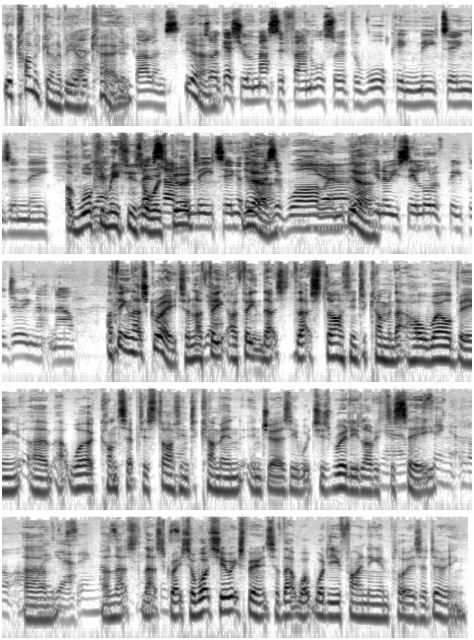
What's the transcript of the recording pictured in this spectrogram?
you're kind of going to be yeah, okay. Good balance. Yeah. So I guess you're a massive fan also of the walking meetings and the A walking yeah, meeting is let's always have good. Meeting at the Yeah. reservoir, Yeah. and Yeah. you know, you see a lot of people doing that now. I think that's great, and I Yeah. think I think that's that's starting to come in. That whole well-being um, at work concept is starting to come in in Jersey, which is really lovely yeah, to We're see. seeing it a lot, aren't Um, we? Yeah. And that's that's great. So, what's your experience of that? What what are you finding employers are doing?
